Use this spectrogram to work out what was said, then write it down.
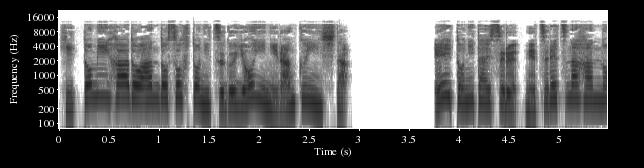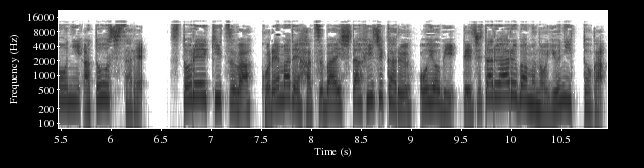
Hit Me Hard Soft に次ぐ4位にランクインした。 ATE に対する熱烈な反応に後押しされ、 Stray Kids はこれまで発売したフィジカル及びデジタルアルバムのユニットが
